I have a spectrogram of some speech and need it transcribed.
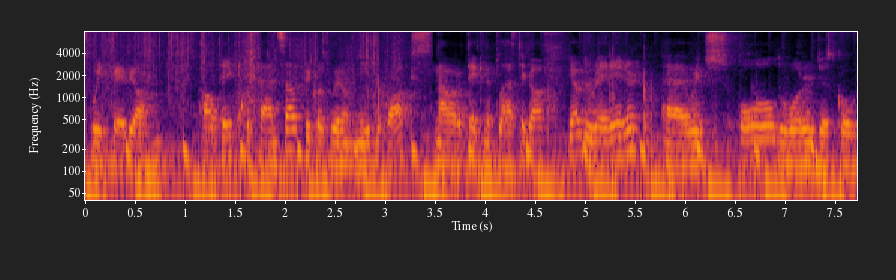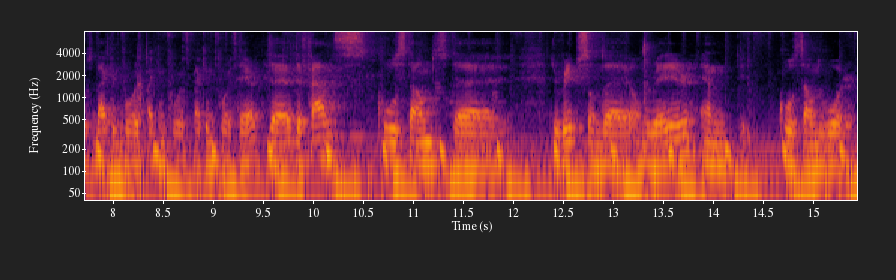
sweet baby on. I'll take the fans out because we don't need the box. Now I've taken the plastic off. You have the radiator, uh, which all the water just goes back and forth, back and forth, back and forth here. The the fans cools down the the ribs on the on the radiator and it cools down the water.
